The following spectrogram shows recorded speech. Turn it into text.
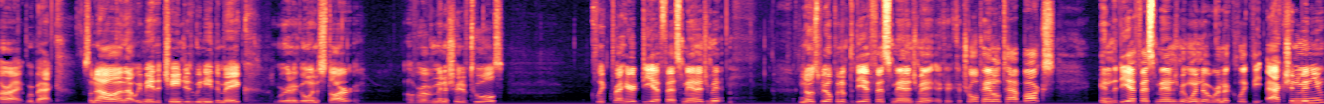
Alright, we're back. So now that we made the changes we need to make, we're going to go into Start, over Administrative Tools, click right here, DFS Management. Notice we open up the DFS Management Control Panel tab box. In the DFS Management window, we're going to click the Action menu.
